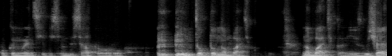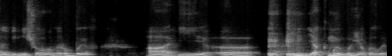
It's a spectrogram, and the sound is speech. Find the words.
по конвенції 80-го року, тобто на батька. На батька, і звичайно, він нічого не робив. А і е, як ми виявили,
